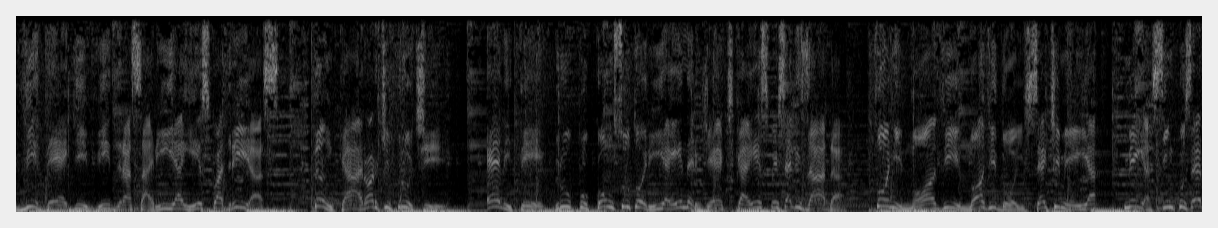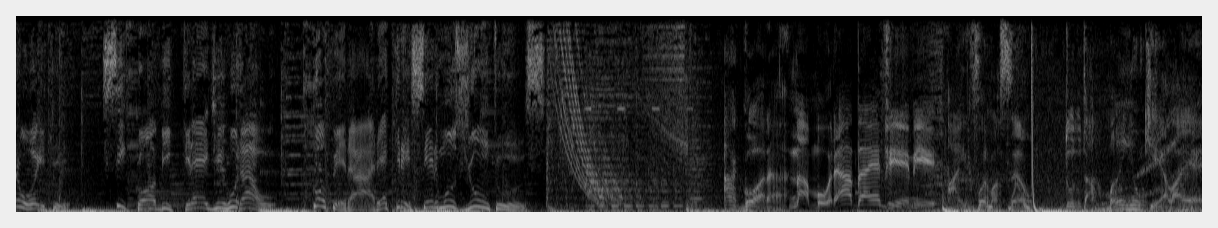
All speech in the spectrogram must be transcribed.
Videg Vidraçaria e Esquadrias. Tancar Hortifruti. LT Grupo Consultoria Energética Especializada. Fone 99276-6508. Cicobi Cred Rural. Cooperar é crescermos juntos. Agora, na Morada FM, a informação do tamanho que ela é.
